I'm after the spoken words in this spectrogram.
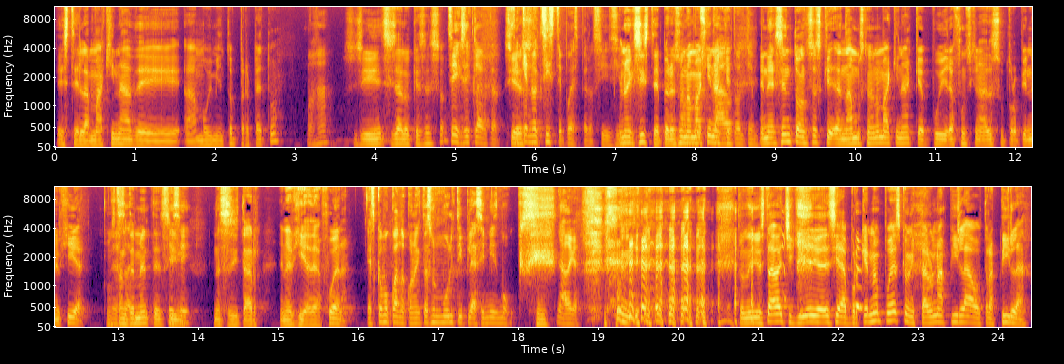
Este, la máquina de ah, movimiento perpetuo. Ajá. ¿Sí, sí sabes lo que es eso? Sí, sí, claro, claro. Sí, que no existe, pues, pero sí, sí. No existe, pero es una máquina que en ese entonces que andaban buscando una máquina que pudiera funcionar de su propia energía constantemente sin necesitar energía de afuera. Es como cuando conectas un múltiple a sí mismo. cuando yo estaba chiquillo yo decía, ¿por qué no puedes conectar una pila a otra pila?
